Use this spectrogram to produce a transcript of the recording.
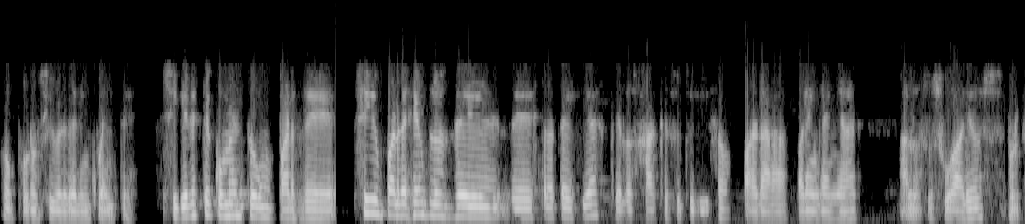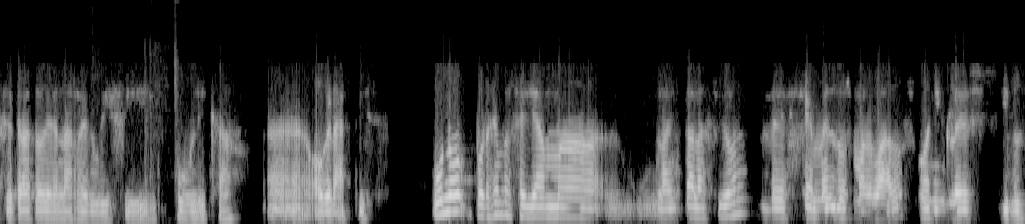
o por un ciberdelincuente. Si quieres te comento un par de sí un par de ejemplos de, estrategias que los hackers utilizan para, para, engañar a los usuarios porque se trata de una red wifi pública eh, o gratis. Uno, por ejemplo, se llama la instalación de gemelos malvados o en inglés evil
